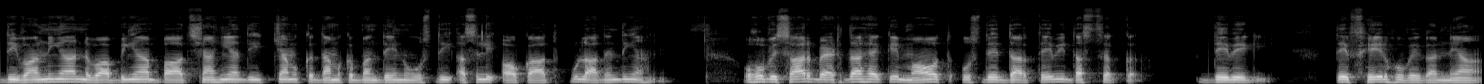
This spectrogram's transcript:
ਦੀਵਾਨੀਆਂ, ਨਵਾਬੀਆਂ, ਬਾਦਸ਼ਾਹੀਆਂ ਦੀ ਚਮਕ ਦਮਕ ਬੰਦੇ ਨੂੰ ਉਸ ਦੀ ਅਸਲੀ ਔਕਾਤ ਭੁਲਾ ਦਿੰਦੀਆਂ ਹਨ। ਉਹ ਵਿਸਾਰ ਬੈਠਦਾ ਹੈ ਕਿ ਮੌਤ ਉਸ ਦੇ ਦਰ ਤੇ ਵੀ ਦਸਤਕ ਦੇਵੇਗੀ ਤੇ ਫੇਰ ਹੋਵੇਗਾ ਨਿਆਂ,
